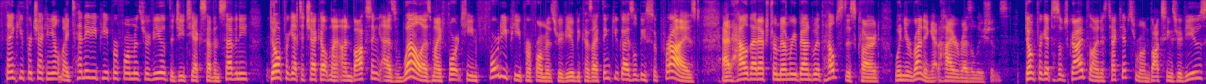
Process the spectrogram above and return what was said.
Thank you for checking out my 1080p performance review of the GTX 770. Don't forget to check out my unboxing as well as my 1440p performance review because I think you guys will be surprised at how that extra memory bandwidth helps this card when you're running at higher resolutions. Don't forget to subscribe to Linus Tech Tips for more unboxings, reviews,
